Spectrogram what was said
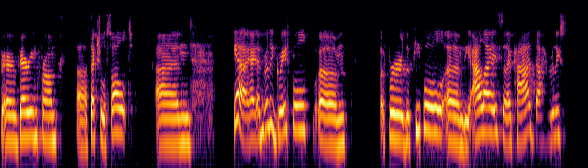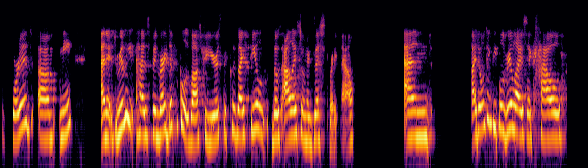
varying from uh, sexual assault, and yeah, I, am really grateful um, for the people, um, the allies that I've had that really supported um, me. And it really has been very difficult the last few years because I feel those allies don't exist right now. And I don't think people realize like how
